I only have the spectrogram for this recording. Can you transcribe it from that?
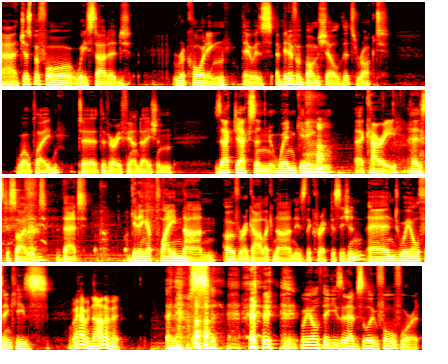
Uh, just before we started recording, there was a bit of a bombshell that's rocked. Well played to the very foundation. Zach Jackson, when getting a curry, has decided that getting a plain naan over a garlic naan is the correct decision, and we all think he's We're having none of it. an abs- we all think he's an absolute fool for it.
